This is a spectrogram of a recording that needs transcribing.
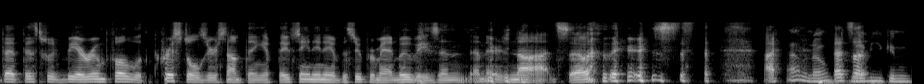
that this would be a room filled with crystals or something if they've seen any of the Superman movies, and and there's not. So there's, I, I don't know. That's a- Maybe you can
